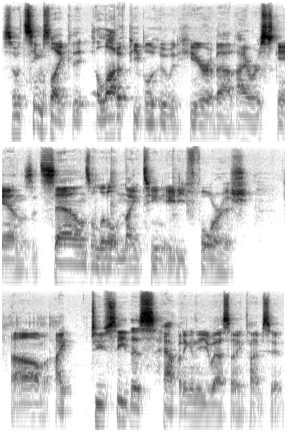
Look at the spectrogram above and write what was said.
So it seems like a lot of people who would hear about iris scans, it sounds a little 1984-ish. Um, I do you see this happening in the U.S. anytime soon?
